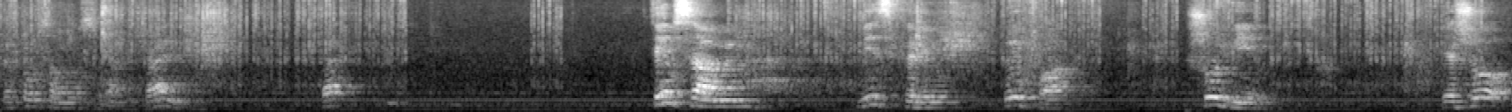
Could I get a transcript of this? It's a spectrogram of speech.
такого самоосвоєння. Правильно? Так? Тим самим він скрив той факт, що він, якщо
